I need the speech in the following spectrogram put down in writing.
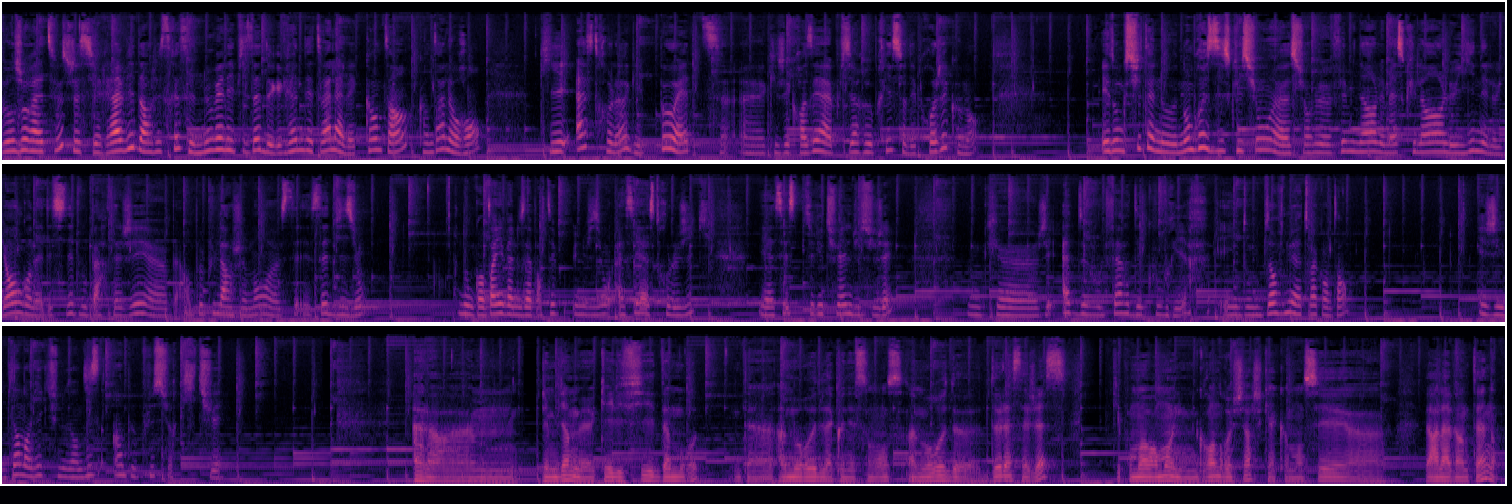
Bonjour à tous, je suis ravie d'enregistrer ce nouvel épisode de Graines d'étoiles avec Quentin, Quentin Laurent, qui est astrologue et poète, euh, que j'ai croisé à plusieurs reprises sur des projets communs. Et donc suite à nos nombreuses discussions euh, sur le féminin, le masculin, le yin et le yang, on a décidé de vous partager euh, bah, un peu plus largement cette vision. Donc Quentin il va nous apporter une vision assez astrologique et assez spirituelle du sujet. Donc j'ai hâte de vous le faire découvrir. Et donc bienvenue à toi Quentin et j'ai bien envie que tu nous en dises un peu plus sur qui tu es. Alors, euh, j'aime bien me qualifier d'amoureux, amoureux de la connaissance, amoureux de, la sagesse, qui est pour moi vraiment une grande recherche qui a commencé euh, vers la vingtaine.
